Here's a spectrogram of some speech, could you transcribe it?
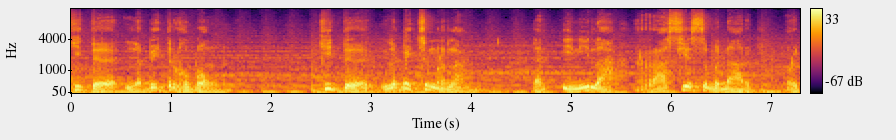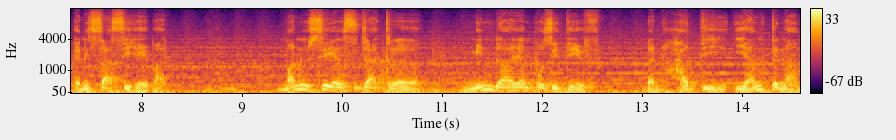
kita lebih terhubung. Kita lebih cemerlang. Dan inilah rahsia sebenar organisasi hebat. Manusia yang sejahtera, minda yang positif dan hati yang tenang.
